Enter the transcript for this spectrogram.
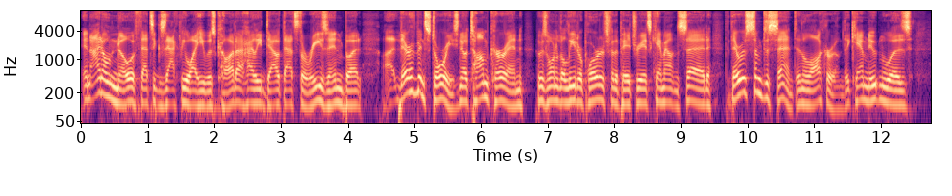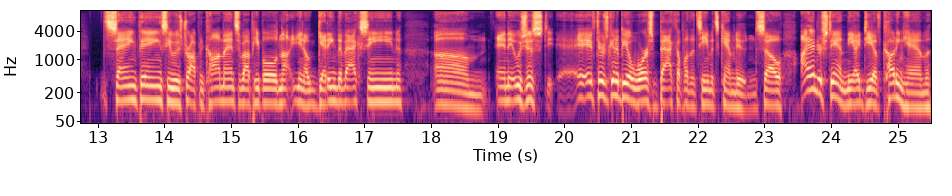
And I don't know if that's exactly why he was cut. I highly doubt that's the reason, but uh, there have been stories. You know, Tom Curran, who's one of the lead reporters for the Patriots, came out and said that there was some dissent in the locker room, that Cam Newton was saying things. He was dropping comments about people not, you know, getting the vaccine. Um, and it was just if there's going to be a worse backup on the team, it's Cam Newton. So I understand the idea of cutting him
